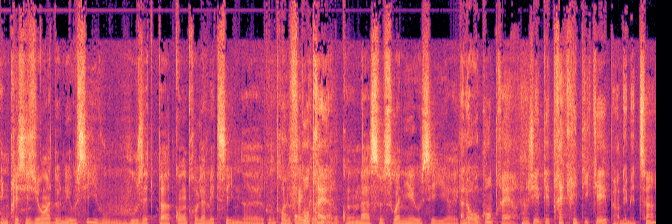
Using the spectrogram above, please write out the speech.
Une précision à donner aussi, vous n'êtes pas contre la médecine, euh, contre le fait qu'on a à se soigner aussi. Alors au contraire, hein j'ai été très critiqué par des médecins,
